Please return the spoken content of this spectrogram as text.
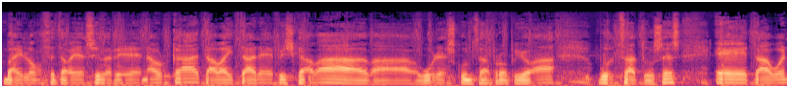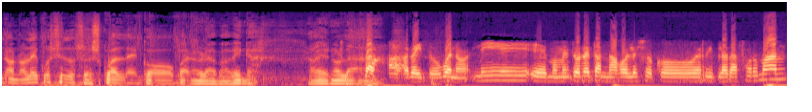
bai lonze eta bai berriren aurka, eta baita ere pixka ba, ba, gure eskuntza propioa bultzatuz, ez? Eta, bueno, nola ikusi duzu eskualdeko panorama, venga. A ver, nola... Ba, baitu, bueno, ni eh, momentu honetan nago lesoko herri plataforman,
